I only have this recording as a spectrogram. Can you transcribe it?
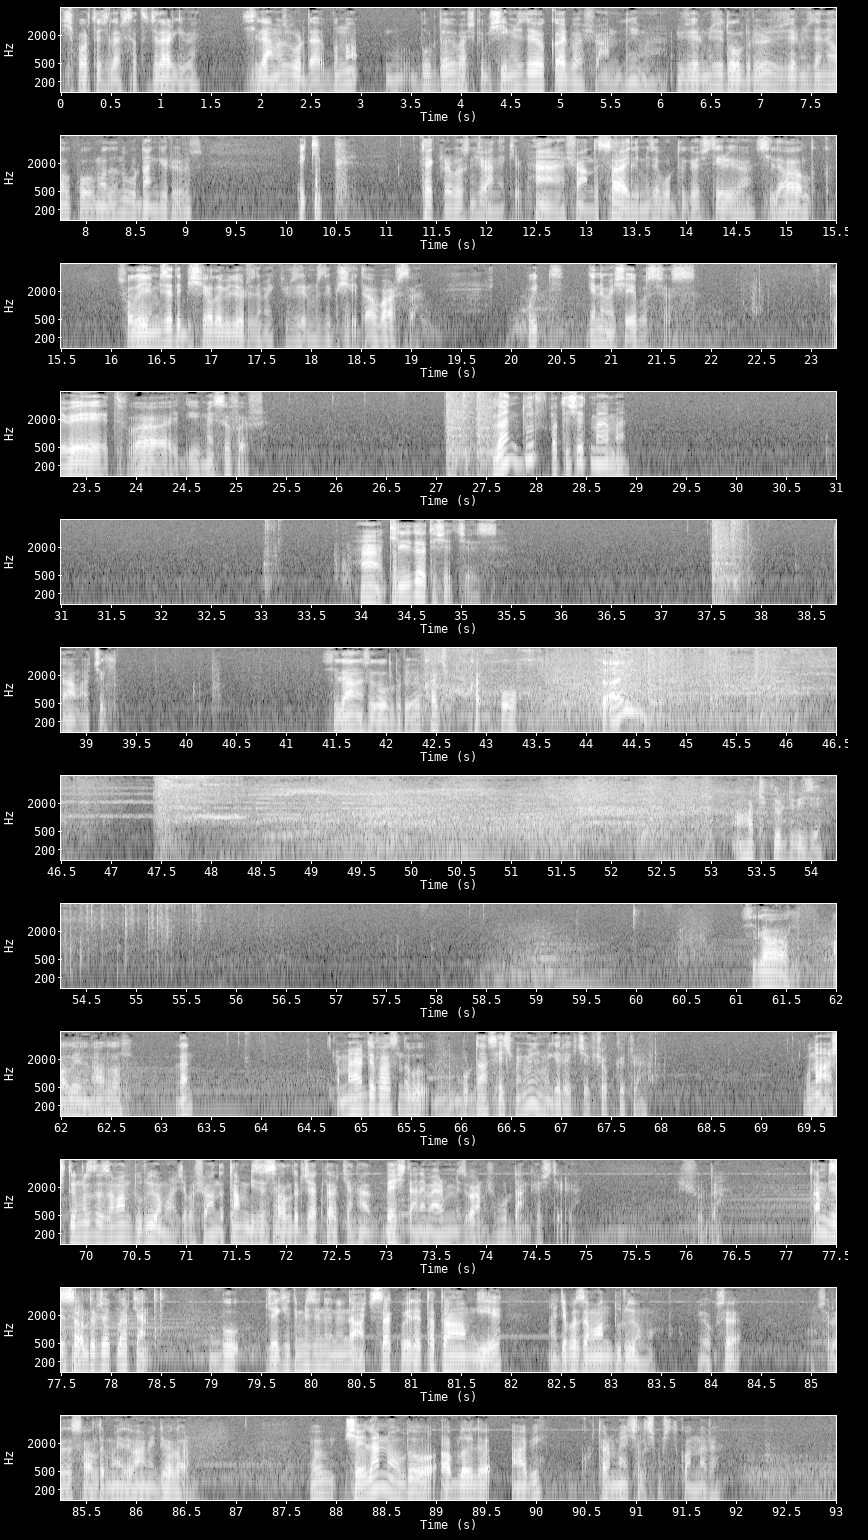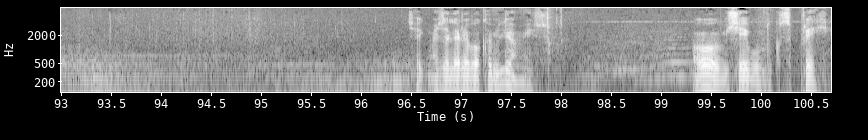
İşportacılar, satıcılar gibi. Silahımız burada. Bunu burada başka bir şeyimiz de yok galiba şu an değil mi? Üzerimizi dolduruyoruz. Üzerimizde ne olup olmadığını buradan görüyoruz. Ekip tekrar basınca an ekip. Ha, şu anda sağ elimize burada gösteriyor. Silahı aldık. Sol elimize de bir şey alabiliyoruz demek ki üzerimizde bir şey daha varsa. Wait. Gene mi şeye basacağız? Evet. Vay. Düğme sıfır. Lan dur. Ateş etme hemen. Ha. Kilidi ateş edeceğiz. Tamam açıl. Silah nasıl dolduruyor? Kaç? Ka oh. Ay. Aha tükürdü bizi. Silah al. Al eline al al. Lan. Ama her defasında bu buradan seçmemiz mi gerekecek? Çok kötü. Bunu açtığımızda zaman duruyor mu acaba? Şu anda tam bize saldıracaklarken ha 5 tane mermimiz varmış. Buradan gösteriyor. Şurada. Tam bize saldıracaklarken bu ceketimizin önünde açsak böyle tatam diye acaba zaman duruyor mu? Yoksa o sırada saldırmaya devam ediyorlar mı? Ya şeyler ne oldu? O ablayla abi kurtarmaya çalışmıştık onları. Çekmecelere bakabiliyor muyuz? Oo bir şey bulduk. Sprey.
